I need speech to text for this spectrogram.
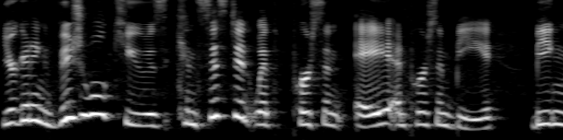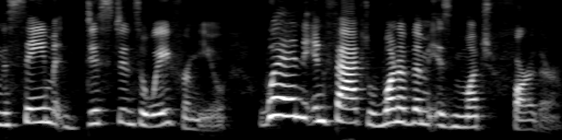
you're getting visual cues consistent with person A and person B being the same distance away from you, when in fact one of them is much farther.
